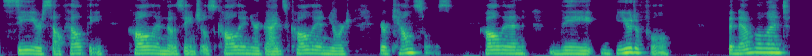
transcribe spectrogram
See yourself healthy. Call in those angels. Call in your guides. Call in your, your counsels. Call in the beautiful, benevolent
